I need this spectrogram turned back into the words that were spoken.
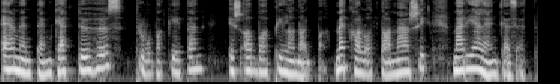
elmentem kettőhöz próbaképen, és abba a pillanatban meghallotta a másik, már jelenkezett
